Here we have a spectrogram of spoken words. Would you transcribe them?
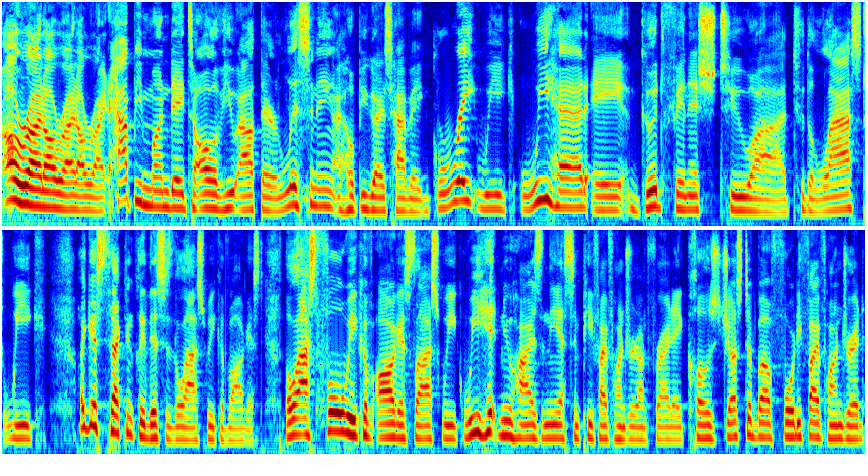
All right, all right, all right. Happy Monday to all of you out there listening. I hope you guys have a great week. We had a good finish to uh, to the last week. I guess technically this is the last week of August. The last full week of August last week, we hit new highs in the S&P 500 on Friday, closed just above 4,500,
